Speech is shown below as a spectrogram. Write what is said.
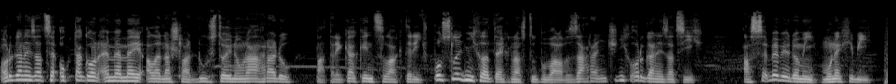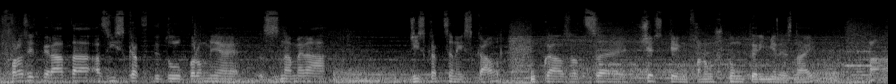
Organizace Octagon MMA ale našla důstojnou náhradu. Patrika Kincla, který v posledních letech nastupoval v zahraničních organizacích a sebevědomí mu nechybí. Porazit Piráta a získat titul pro mě znamená získat cený skal, ukázat se českým fanouškům, který mě neznají a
